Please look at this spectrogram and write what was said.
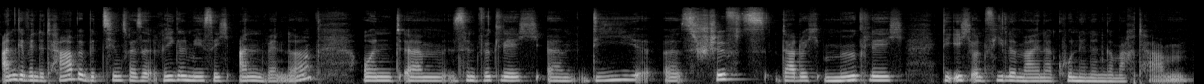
angewendet habe bzw. regelmäßig anwende. Und ähm, sind wirklich ähm, die äh, Shifts dadurch möglich, die ich und viele meiner Kundinnen gemacht haben.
